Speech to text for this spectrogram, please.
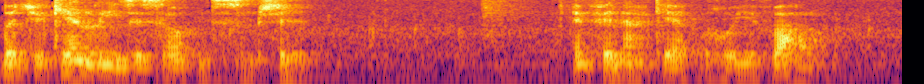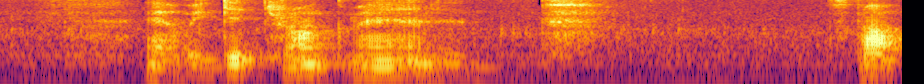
But you can lead yourself into some shit if you're not careful who you follow. Yeah, we get drunk, man, and start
